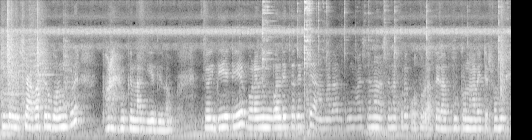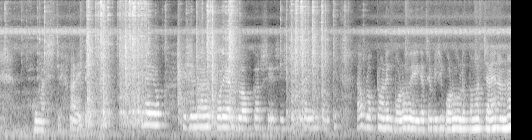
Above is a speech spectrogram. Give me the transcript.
খুলে এসে আবার তেল গরম করে পরে ওকে লাগিয়ে দিলাম। ওই দিয়ে দিয়ে পরে আমি মোবাইল দেখতে দেখতে আমার আর ঘুম আসে না আসে না করে কত রাতে রাত দুটো না আড়াইটার সময় ঘুম আসছে এটাই যাই হোক এই জন্য আর পরে আর ব্লগ আর শেষ শেষ করতে পারিনি কালকে। তাও ব্লগটা অনেক বড় হয়ে গেছে, বেশি বড় হলে তো আমার যায় না না।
